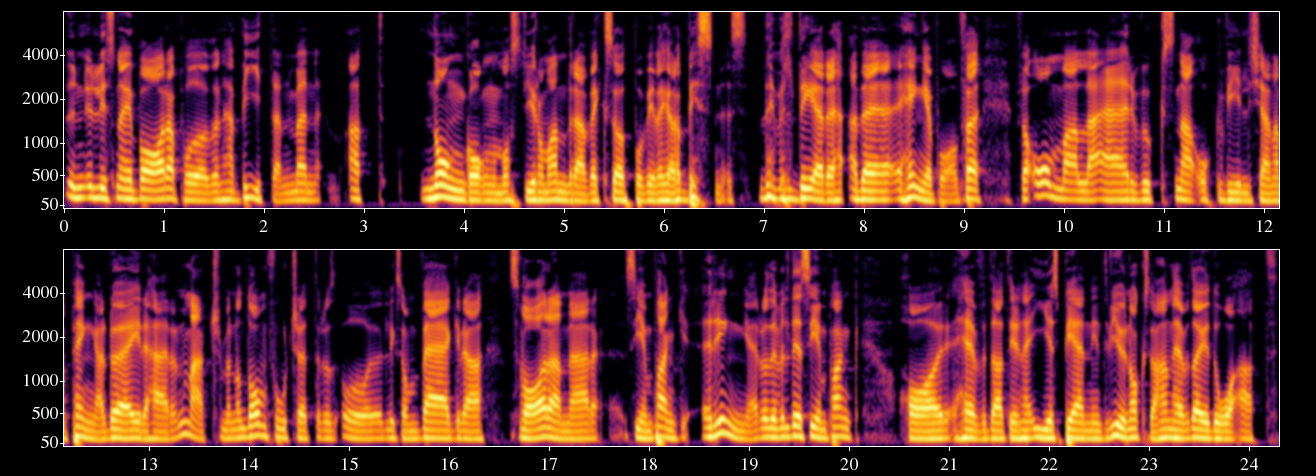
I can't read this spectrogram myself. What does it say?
nu lyssnar jag bara på den här biten, men att någon gång måste ju de andra växa upp och vilja göra business. Det är väl det det, det hänger på. För, för om alla är vuxna och vill tjäna pengar, då är det här en match. Men om de fortsätter att och liksom vägra svara när CM Punk ringer, och det är väl det CM Punk har hävdat i den här E ESPN-intervjun också. Han hävdar ju då att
